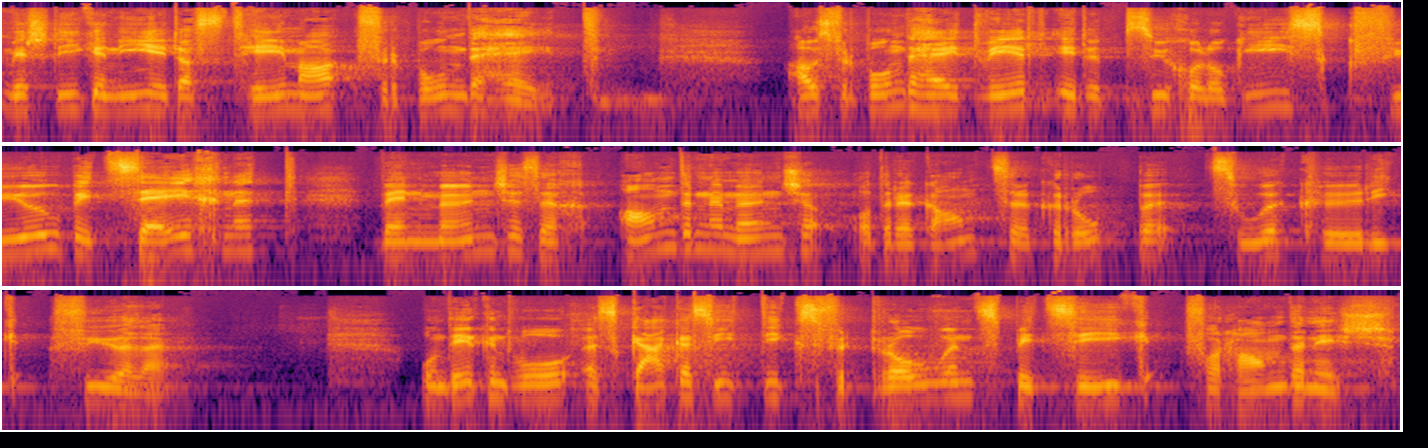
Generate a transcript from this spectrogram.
wir steigen ein in das Thema Verbundenheit. Als Verbundenheit wird in der Psychologie das Gefühl bezeichnet, wenn Menschen sich anderen Menschen oder einer ganzen Gruppe zugehörig fühlen. Und irgendwo ein gegenseitiges Vertrauensbeziehung vorhanden ist.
